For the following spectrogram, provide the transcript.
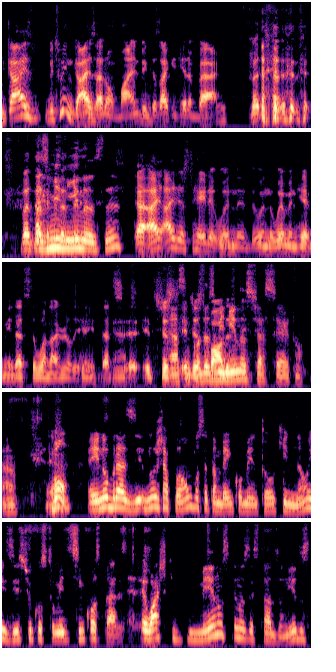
guys between guys, I don't mind because I can hit them back. But but the, as meninas, né? Yeah, I, I just hate it when the when the women hit me. That's the one I really hate. That's é. it's just, é assim, it just quando as meninas me. te acertam. Ah. É. Bom, e no Brasil, no Japão, você também comentou que não existe o costume de se encostar. Eu acho que menos que nos Estados Unidos,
